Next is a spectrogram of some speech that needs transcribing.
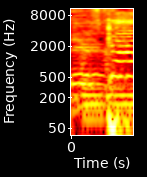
There's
